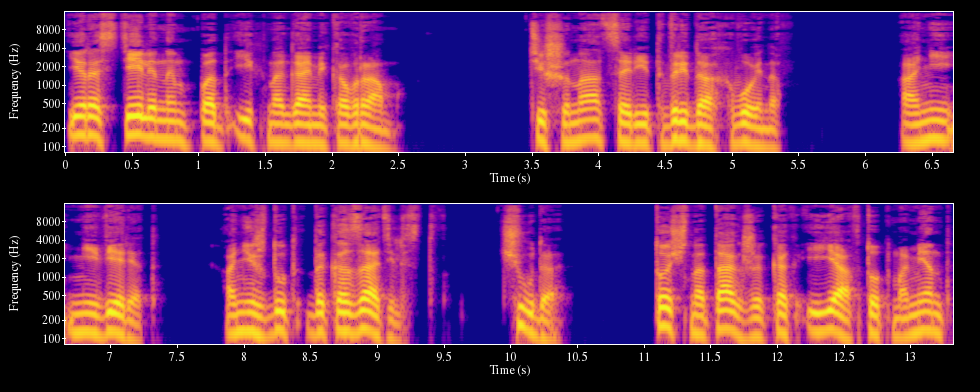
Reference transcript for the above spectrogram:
и расстеленным под их ногами коврам. Тишина царит в рядах воинов. Они не верят. Они ждут доказательств, чуда. Точно так же, как и я в тот момент,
